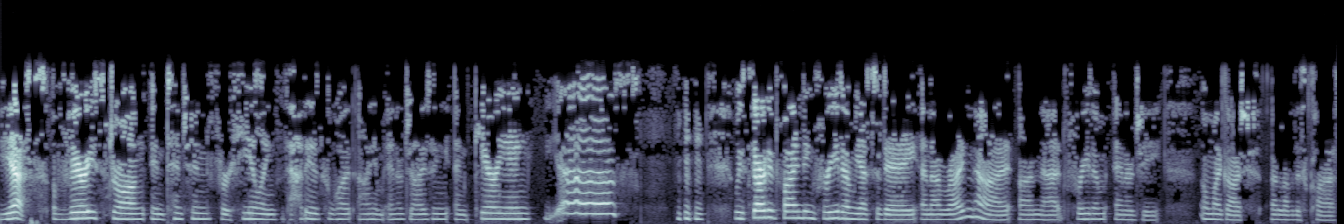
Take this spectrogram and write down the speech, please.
Yes, a very strong intention for healing. That is what I am energizing and carrying. Yes. we started finding freedom yesterday, and I'm riding high on that freedom energy. Oh my gosh, I love this class.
